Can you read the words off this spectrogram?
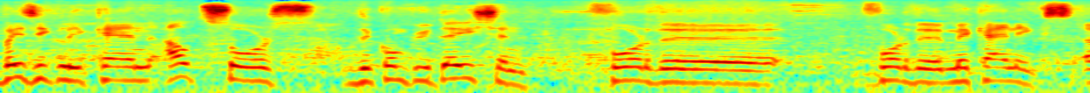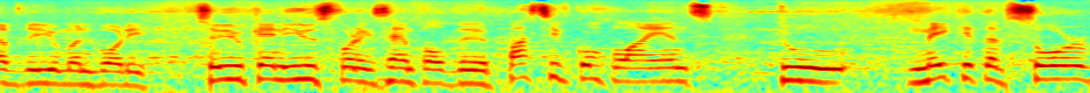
basically can outsource the computation for the for the mechanics of the human body. So you can use, for example, the passive compliance to make it absorb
